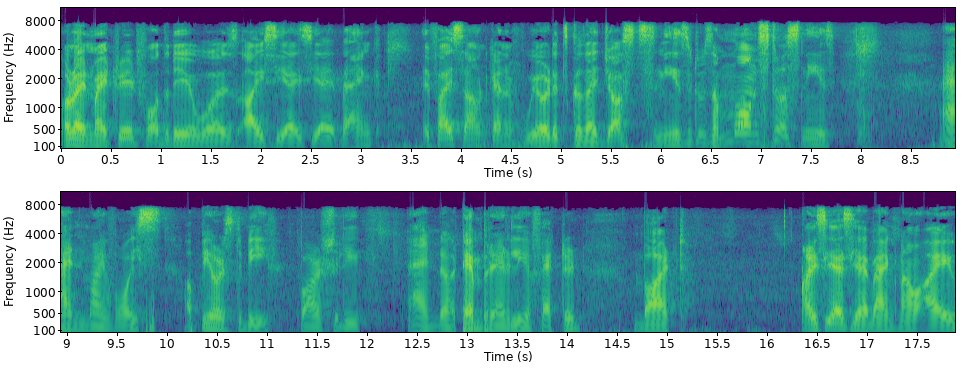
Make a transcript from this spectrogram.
Alright, my trade for the day was ICICI Bank if I sound kind of weird, it's because I just sneezed. It was a monster sneeze. And my voice appears to be partially and uh, temporarily affected. But ICICI Bank now, I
